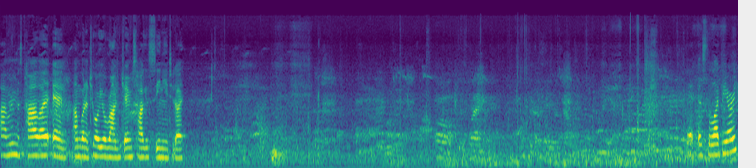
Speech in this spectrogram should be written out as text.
Hi, my name is Talay, and I'm going to tour you around James Hargest Senior today. That is the library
